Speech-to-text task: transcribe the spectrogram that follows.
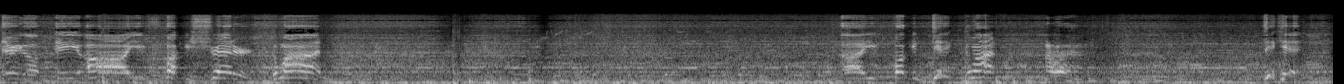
There you go. There you, oh, you fucking shredder. Come on. Ah, you fucking dick. Come on. Ah. Dickhead.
